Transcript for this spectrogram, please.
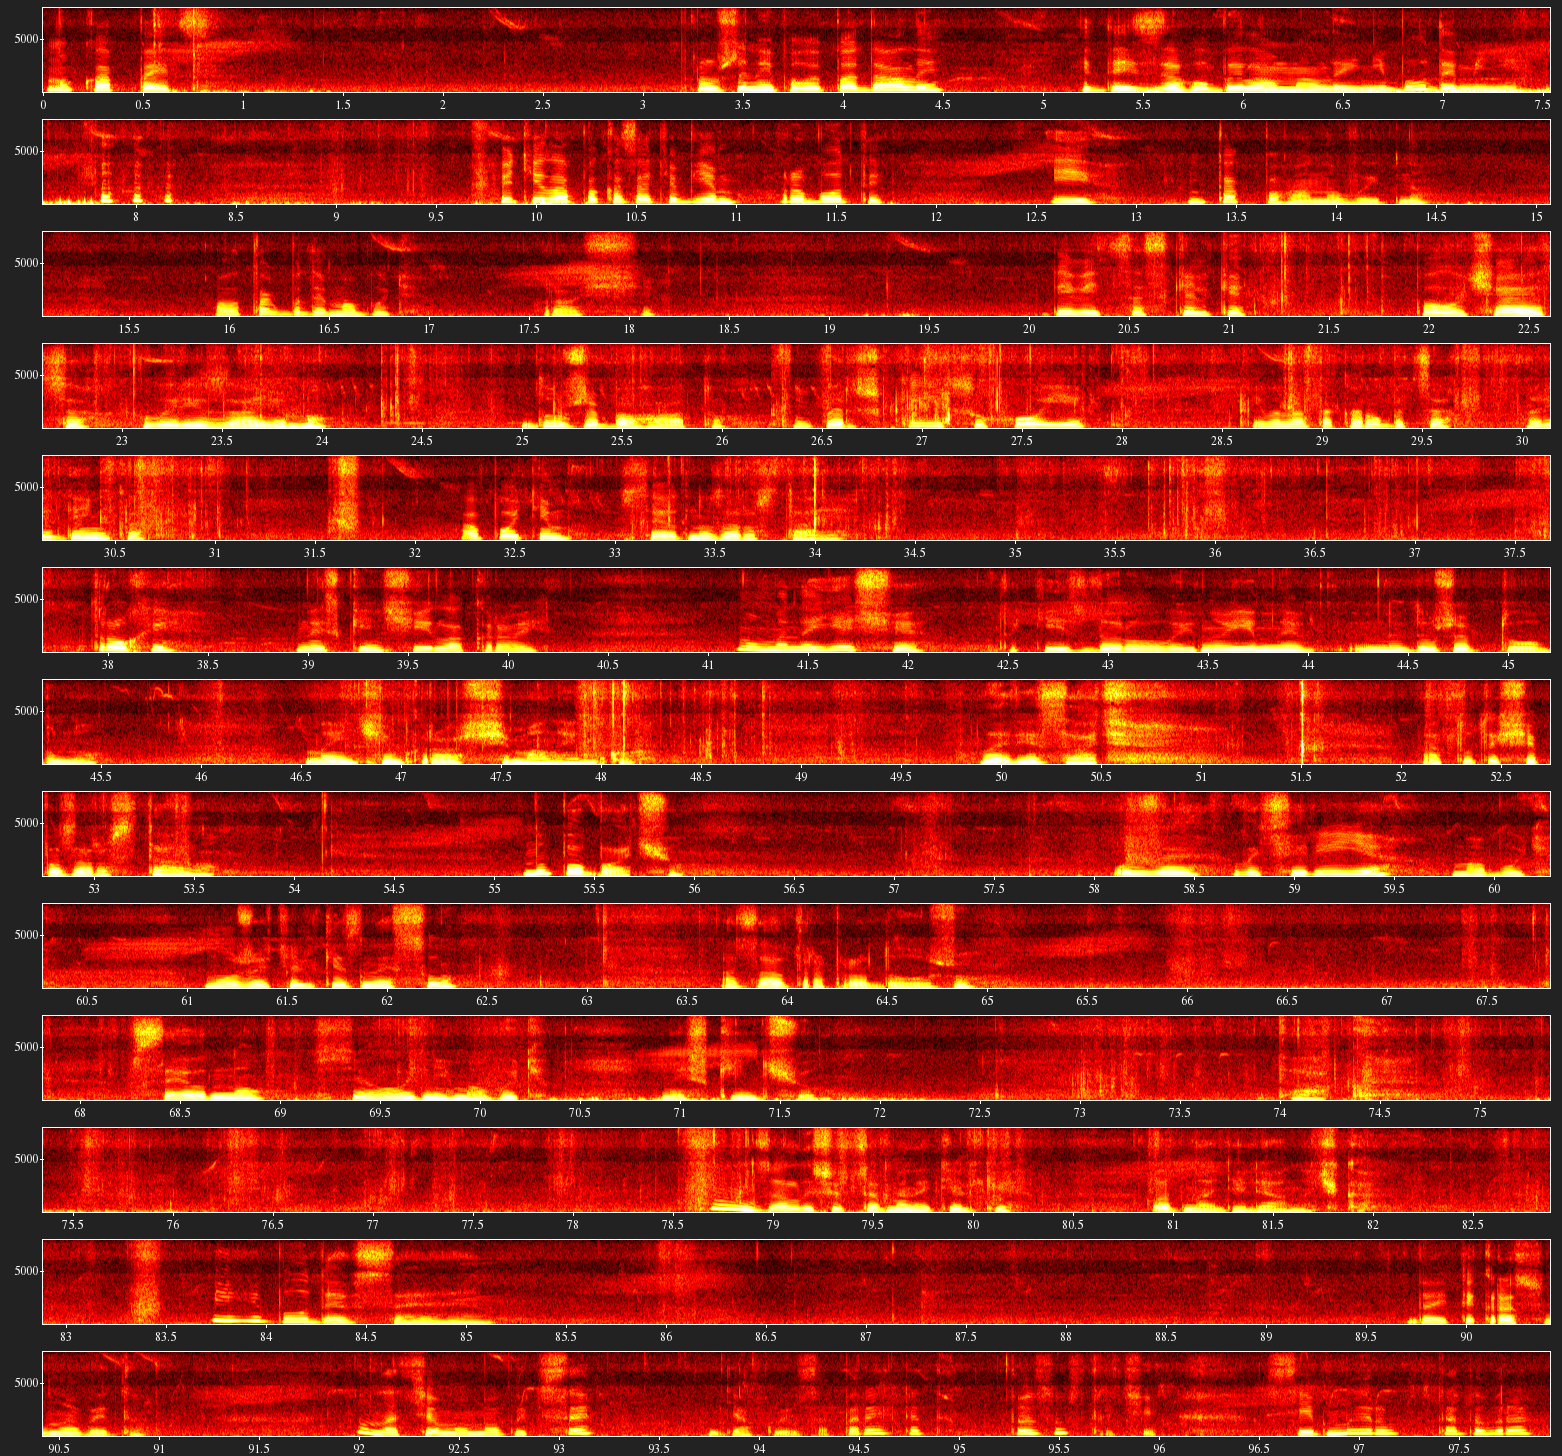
Ну, капець. Пружини повипадали і десь загубила в малині. Буде мені. Хотіла показати об'єм роботи і ну, так погано видно. А отак буде, мабуть, краще. Дивіться, скільки виходить, вирізаємо. Дуже багато. І вершки, і сухої. І вона така робиться ріденька, а потім все одно заростає. Трохи не скінчила край. Ну, в мене є ще такий здоровий, але їм не, не дуже вдобно. Меншим краще маленьку вирізати. А тут іще позаростало. Ну, побачу. Уже вечеріє, мабуть, може тільки знесу, а завтра продовжу. Все одно сьогодні, мабуть, не скінчу. Так. Ну, Залишиться в мене тільки одна діляночка. І буде все. Дайте красу на виду. Ну, на цьому, мабуть, все. Дякую за перегляд. До зустрічі. Всім миру та добра.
